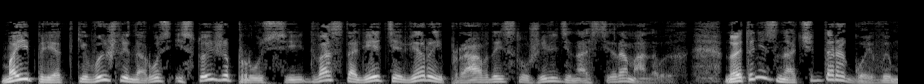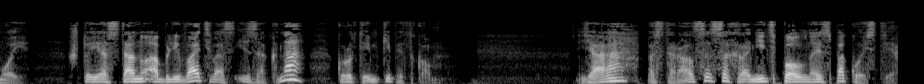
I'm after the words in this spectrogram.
Мои предки вышли на Русь из той же Пруссии, два столетия верой и правдой служили династии Романовых. Но это не значит, дорогой вы мой, что я стану обливать вас из окна крутым кипятком. Я постарался сохранить полное спокойствие.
